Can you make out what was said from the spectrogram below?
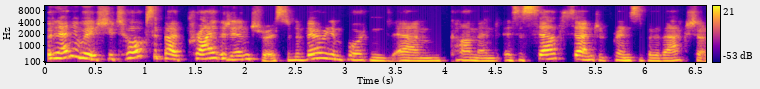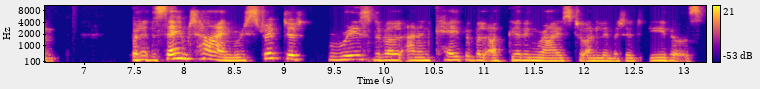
But anyway, she talks about private interest, and a very important um, comment is a self centered principle of action, but at the same time, restricted, reasonable, and incapable of giving rise to unlimited evils.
